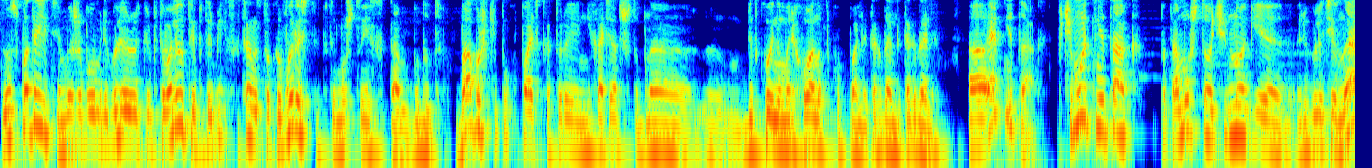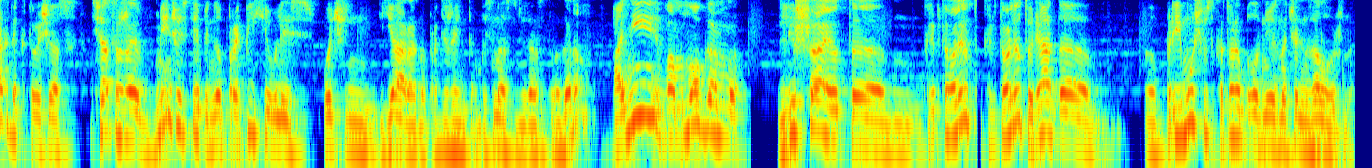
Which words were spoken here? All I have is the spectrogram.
ну, смотрите, мы же будем регулировать криптовалюты, и потребительская ценность только вырастет, потому что их там будут бабушки покупать, которые не хотят, чтобы на э, биткоин и марихуану покупали и так далее, и так далее. А это не так. Почему это не так? Потому что очень многие регулятивные акты, которые сейчас, сейчас уже в меньшей степени, но пропихивались очень яро на протяжении там, 18-19 годов, они во многом лишают э, криптовалют, криптовалюту ряда э, преимуществ, которые было в нее изначально заложено.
